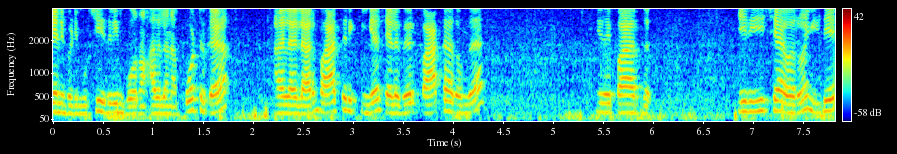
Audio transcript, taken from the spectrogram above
ஏணிப்படி முடிச்சு இதுலேயும் போடுறோம். அதில் நான் போட்டிருக்கேன். அதில் எல்லோரும் பார்த்துருக்கீங்க. சில பேர் பார்க்காதவங்க இதை பாருங்கள் இது ஈஸியாக வரும். இதே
